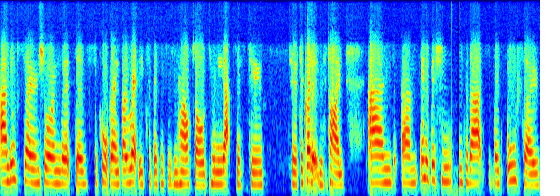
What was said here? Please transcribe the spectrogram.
and also ensuring that there's support going directly to businesses and households who need access to, to, to credit at this time. And um, in addition to that, they've also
